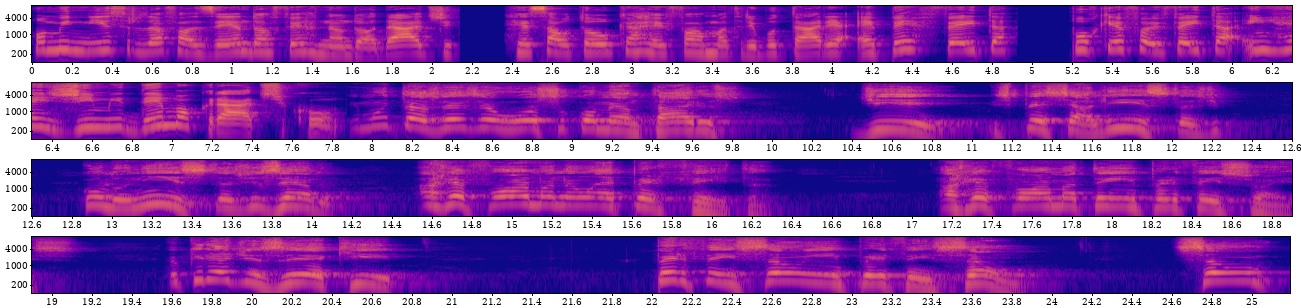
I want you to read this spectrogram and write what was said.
o ministro da Fazenda, Fernando Haddad, ressaltou que a reforma tributária é perfeita porque foi feita em regime democrático. E muitas vezes eu ouço comentários de especialistas, de colunistas, dizendo: a reforma não é perfeita, a reforma tem imperfeições. Eu queria dizer que perfeição e imperfeição são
